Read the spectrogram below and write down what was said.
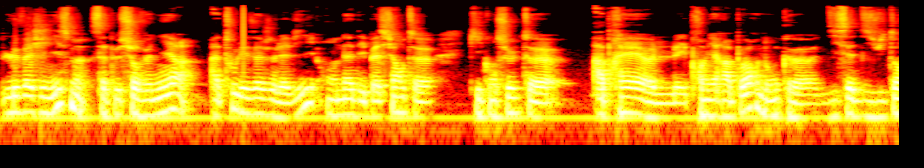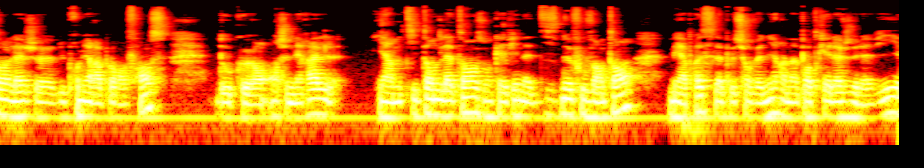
Le vaginisme, ça peut survenir à tous les âges de la vie. On a des patientes qui consultent après euh, les premiers rapports, donc 17-18 euh, ans, l'âge euh, du premier rapport en France. Donc en général, il y a un petit temps de latence, donc elles viennent à 19 ou 20 ans, mais après cela peut survenir à n'importe quel âge de la vie,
